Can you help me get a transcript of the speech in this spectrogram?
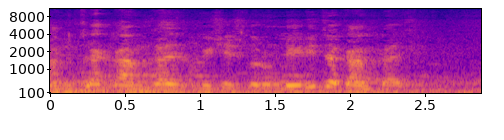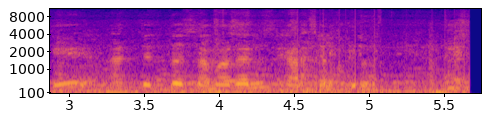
आमचं कामकाज विशेष करून डेअरीचं कामकाज हे अत्यंत समाधानकारक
